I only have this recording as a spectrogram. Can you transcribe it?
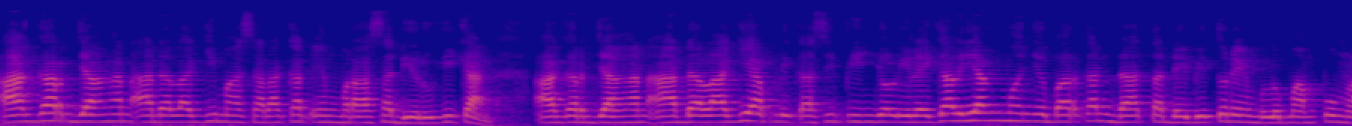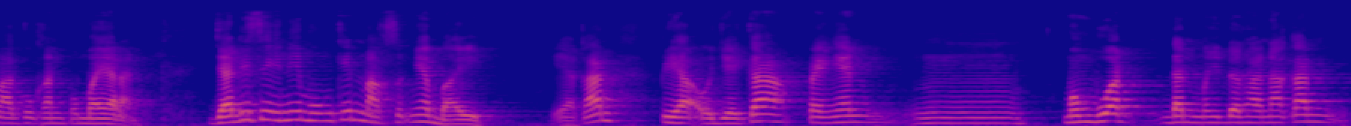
agar jangan ada lagi masyarakat yang merasa dirugikan, agar jangan ada lagi aplikasi pinjol ilegal yang menyebarkan data debitur yang belum mampu melakukan pembayaran. Jadi sih ini mungkin maksudnya baik, ya kan? Pihak OJK pengen hmm, membuat dan menyederhanakan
